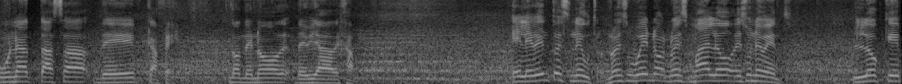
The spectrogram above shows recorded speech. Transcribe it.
una taza de café donde no debía dejarlo. El evento es neutro, no es bueno, no es malo, es un evento. Lo que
